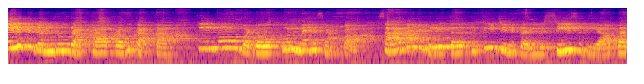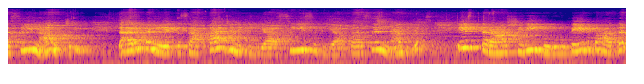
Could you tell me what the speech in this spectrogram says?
ਤਿਲਕ ਜੰਜੂ ਰਾਖਾ ਪ੍ਰਭੂ ਤਾਕਾ ਕੀਨੋ ਵਡੋ ਕੁਲ ਮਹਿ ਸਾਕਾ। ਸਾਧਨ ਹੇਤ ਇਤੀ ਜਿਨ ਕਰੀ, ਸੀਸ ਦਿਆ ਪਰਸੀ ਨਾ ਉਚਰੀ। ਧਰਮ ਹੇਤ ਸਾਕਾ ਜਿਨ ਕੀਆ, ਸੀਸ ਦਿਆ ਪਰ ਸਿਰ ਨਾ ਦਿਆ। ਇਸ ਤਰ੍ਹਾਂ ਸ੍ਰੀ ਗੁਰੂ ਤੇਗ ਬਹਾਦਰ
